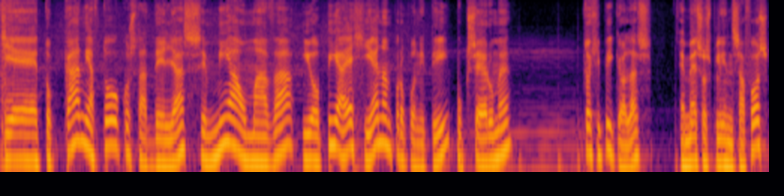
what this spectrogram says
Και το κάνει αυτό ο Κωνσταντέλιας σε μια ομάδα η οποία έχει έναν προπονητή που ξέρουμε, το έχει πει κιόλας, εμέσως πλην σαφώς,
